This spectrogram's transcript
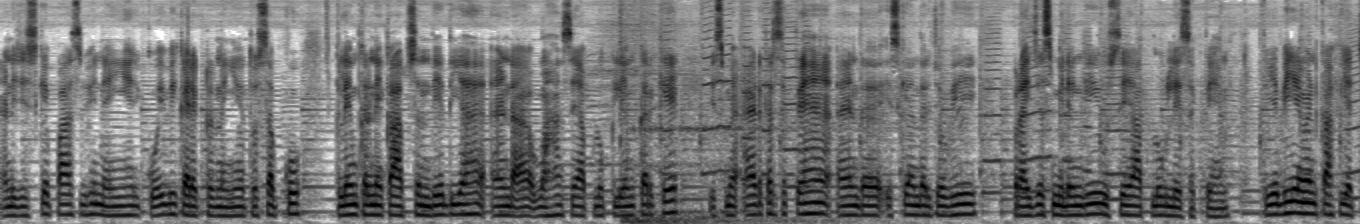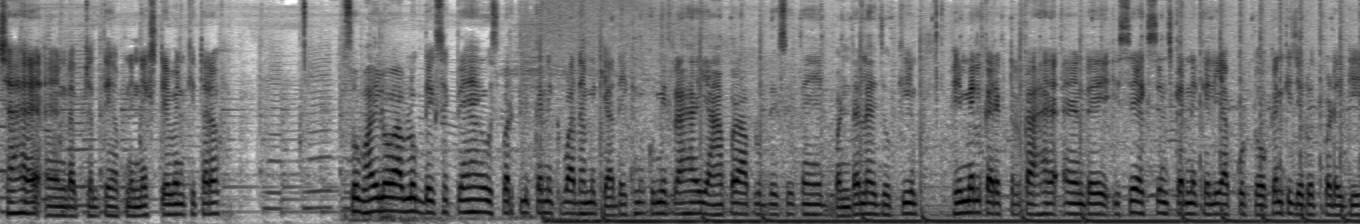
एंड जिसके पास भी नहीं है, कोई भी कैरेक्टर नहीं है तो सबको क्लेम करने का ऑप्शन दे दिया है। एंड वहाँ से आप लोग क्लेम करके इसमें ऐड कर सकते हैं। एंड इसके अंदर जो भी प्राइजेस मिलेंगी उससे आप लोग ले सकते हैं। तो ये भी इवेंट काफ़ी अच्छा है। एंड अब चलते हैं अपने नेक्स्ट इवेंट की तरफ़। सो भाई लोग, आप लोग देख सकते हैं, उस पर क्लिक करने के बाद हमें क्या देखने को मिल रहा है? यहाँ पर आप लोग देख सकते हैं, एक बंडल है जो कि फीमेल कैरेक्टर का है एंड इसे एक्सचेंज करने के लिए आपको टोकन की ज़रूरत पड़ेगी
